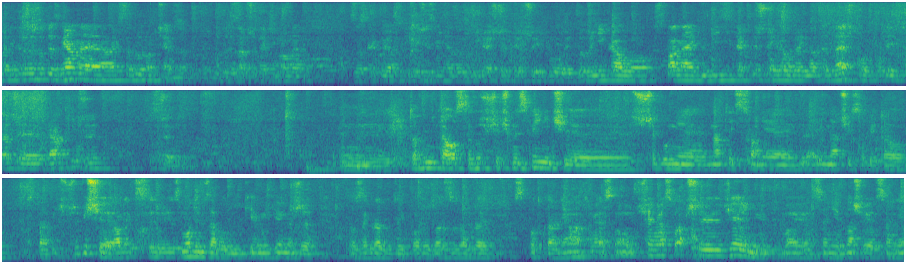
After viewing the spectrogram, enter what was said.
Panie trenerze, tę zmianę Aleksa Bruno chciałem zapytać, bo to jest zawsze taki moment zaskakujący, kiedy się zmienia zawodnika jeszcze w pierwszej połowie. To wynikało z Pana jakby wizji taktycznej na ten mecz po, po tej stracie bramki, czy czy z czego? To wynikało z tego, że chcieliśmy zmienić, yy, szczególnie na tej stronie grę, inaczej sobie to postawić. Oczywiście Aleks jest młodym zawodnikiem i wiemy, że rozegrał do tej pory bardzo dobre spotkania, natomiast no, dzisiaj miał słabszy dzień w mojej ocenie, w naszej ocenie,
